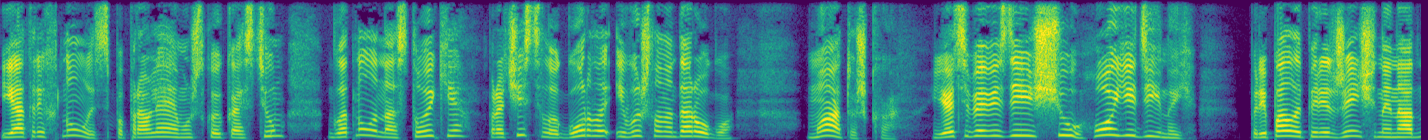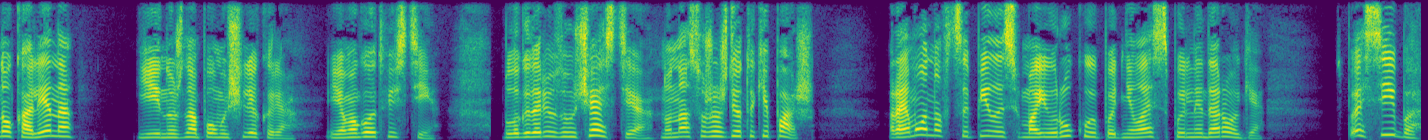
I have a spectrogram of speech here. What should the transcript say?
Я отряхнулась, поправляя мужской костюм, глотнула на стойке, прочистила горло и вышла на дорогу. «Матушка, я тебя везде ищу, о, единый!» Припала перед женщиной на одно колено. Ей нужна помощь лекаря. Я могу отвезти. Благодарю за участие, но нас уже ждет экипаж. Раймона вцепилась в мою руку и поднялась с пыльной дороги. «Спасибо.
